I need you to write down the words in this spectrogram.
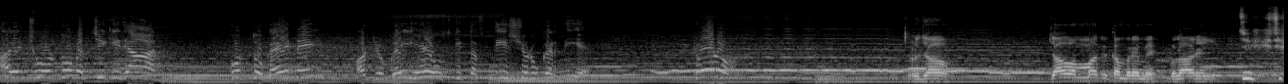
अरे छोड़ दो बच्ची की जान। खुद तो गए नहीं। और जो गई है उसकी तफ्तीश शुरू कर दी है। छोड़ो। चलो जाओ। जाओ अम्मा के कमरे में बुला रही हैं। जी जी।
